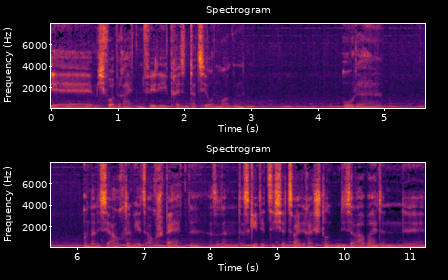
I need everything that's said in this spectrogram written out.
äh, mich vorbereiten für die Präsentation morgen oder und dann ist ja auch, dann wird es auch spät, ne? Also dann, das geht jetzt sicher zwei, drei Stunden, diese Arbeit. Dann äh,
